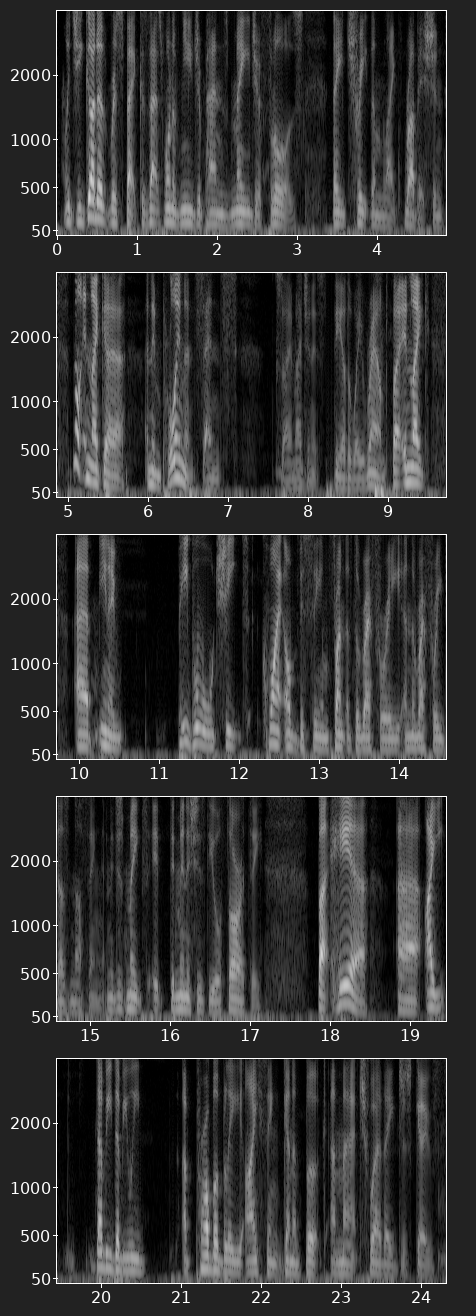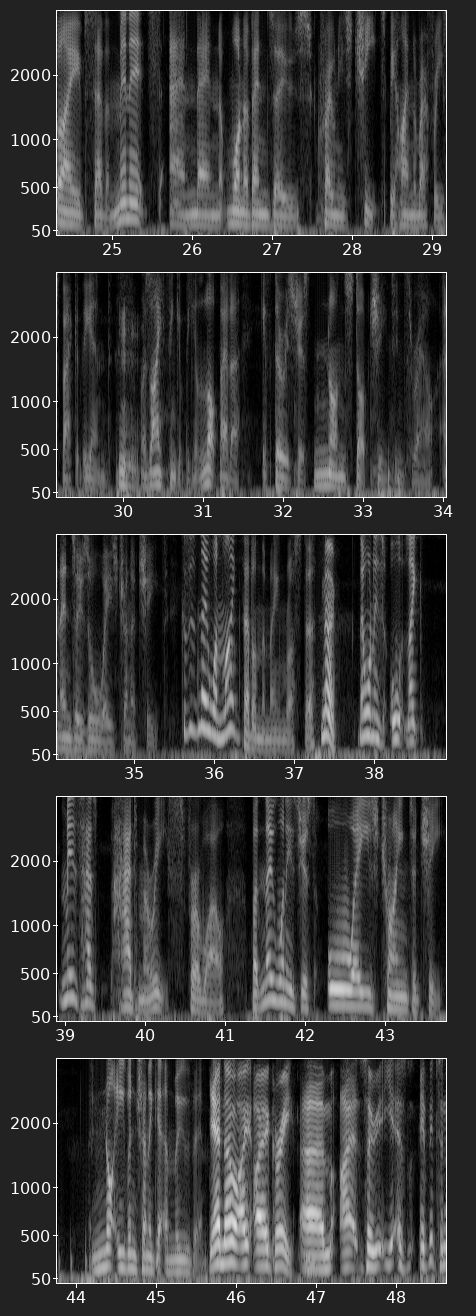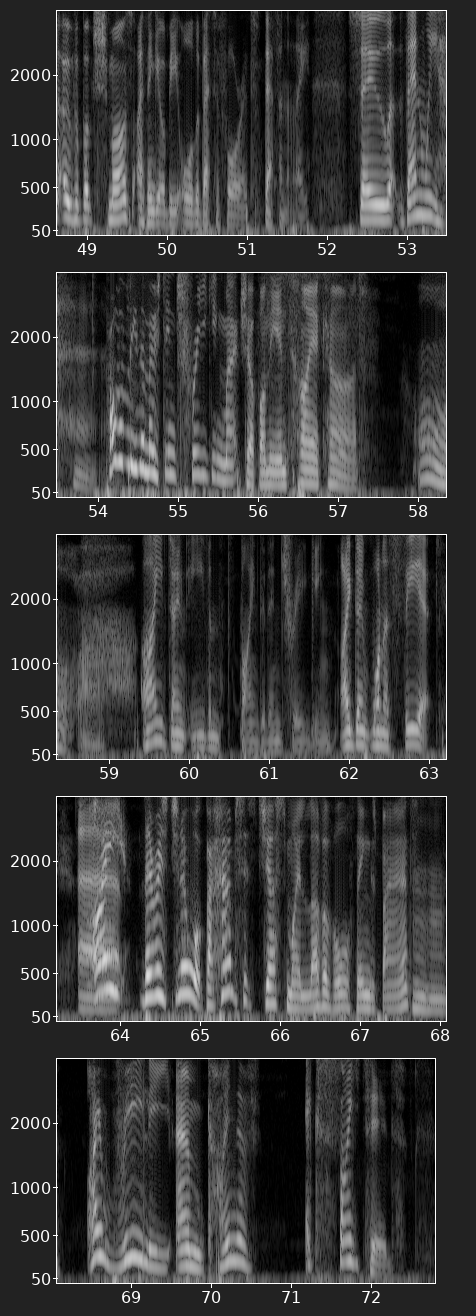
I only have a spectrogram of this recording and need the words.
which you got to respect because that's one of New Japan's major flaws. They treat them like rubbish, and not in like a an employment sense, because I imagine it's the other way round, but in like, uh, you know, people will cheat quite obviously in front of the referee, and the referee does nothing, and it just makes it diminishes the authority. But here, uh, I WWE are probably, I think, going to book a match where they just go five, seven minutes, and then one of Enzo's cronies cheats behind the referee's back at the end. Mhm. Whereas I think it'd be a lot better if there is just non-stop cheating throughout, and Enzo's always trying to cheat because there's no one like that on the main roster. No, no one is all, like Miz has had Maurice for a while, but no one is just always trying to cheat, not even trying to get a move in. Yeah, no, I, I agree. Um, I, so yeah, as, if it's an overbooked schmoz, I think it will be all the better for it. Definitely. So then we have Probably the most intriguing matchup on the entire card. Oh, I don't even find it intriguing. I don't want to see it. Uh, I there is. Do you know what? Perhaps it's just my love of all things bad. Mm-hmm. I really am kind of excited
